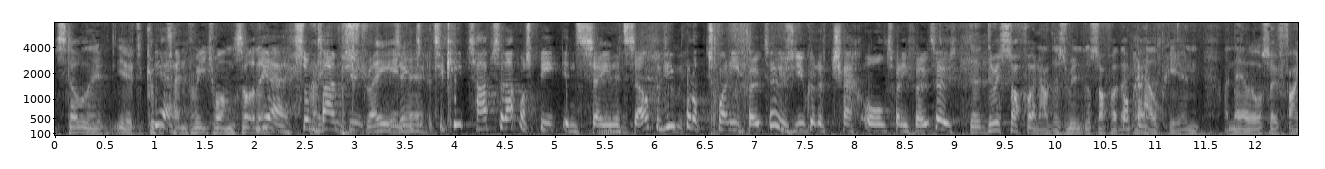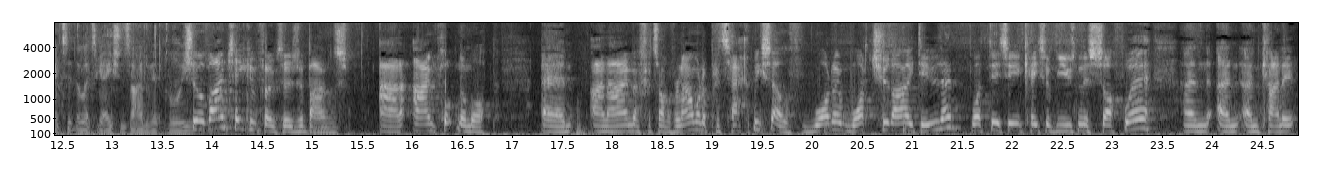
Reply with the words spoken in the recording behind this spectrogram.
stolen. You know, to come Yeah. ten from each one, sort of thing. Yeah, sometimes you, to, yeah. to, to keep tabs of that must be insane itself. If you put up 20 photos, you've got to check all 20 photos. There, there is software now. There's really good software that Okay. can help you, and, and they'll also fight at the litigation side of it for you. So if I'm taking photos of bands and I'm putting them up, um, and I'm a photographer and I want to protect myself, what are, what should I do then? What is it a case of using this software and, and, and kind of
